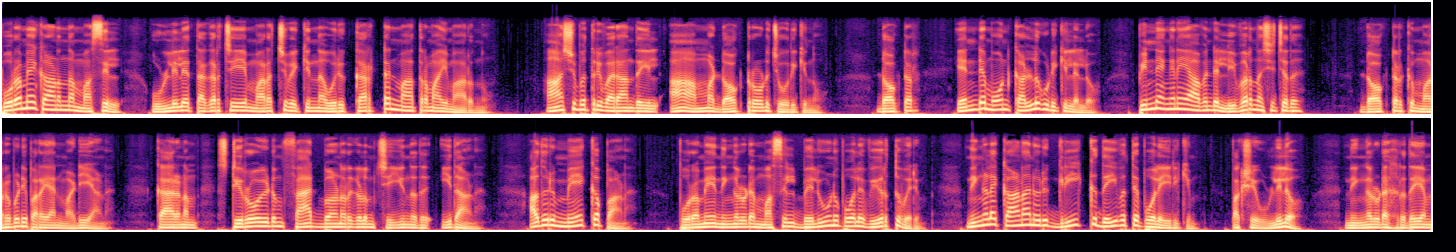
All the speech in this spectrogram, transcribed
പുറമേ കാണുന്ന മസിൽ ഉള്ളിലെ തകർച്ചയെ മറച്ചുവെക്കുന്ന ഒരു കർട്ടൻ മാത്രമായി മാറുന്നു. ആശുപത്രി വരാന്തയിൽ ആ അമ്മ ഡോക്ടറോട് ചോദിക്കുന്നു ഡോക്ടർ എന്റെ മോൻ കള്ളുകുടിക്കില്ലല്ലോ. പിന്നെങ്ങനെയാ അവന്റെ ലിവർ നശിച്ചത്? ഡോക്ടർക്ക് മറുപടി പറയാൻ മടിയാണ്. കാരണം സ്റ്റിറോയിഡും ഫാറ്റ് ബേണറുകളും ചെയ്യുന്നത് ഇതാണ്. അതൊരു മേക്കപ്പാണ്. പുറമേ നിങ്ങളുടെ മസിൽ ബലൂണ് പോലെ വീർത്തുവരും. നിങ്ങളെ കാണാൻ ഒരു ഗ്രീക്ക് ദൈവത്തെ പോലെ ഇരിക്കും. പക്ഷെ ഉള്ളിലോ നിങ്ങളുടെ ഹൃദയം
